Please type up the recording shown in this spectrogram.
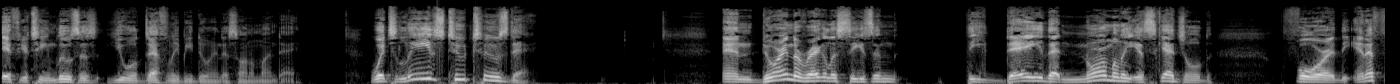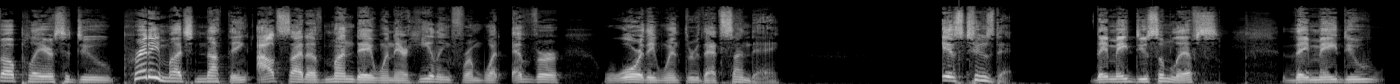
If your team loses, you will definitely be doing this on a Monday, which leads to Tuesday. And during the regular season, the day that normally is scheduled for the NFL players to do pretty much nothing outside of Monday when they're healing from whatever war they went through that Sunday is Tuesday. They may do some lifts. They may do,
